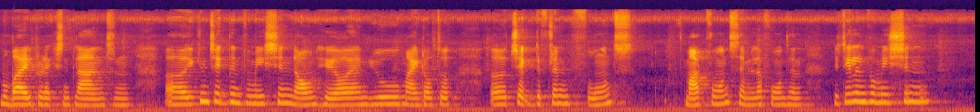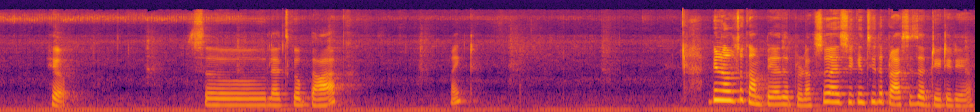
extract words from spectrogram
mobile protection plans and uh, you can check the information down here and you might also uh, check different phones smartphones similar phones and detail information here. So let's go back. Right you can also compare the products. So as you can see the price is updated here.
